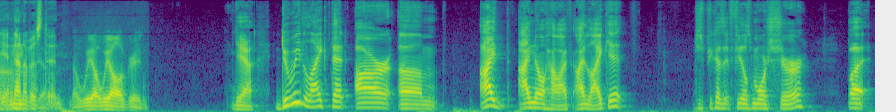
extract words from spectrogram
Yeah, none of us did. No, we all we all agreed. Yeah. Do we like that our um I I know how I I like it just because it feels more sure, but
